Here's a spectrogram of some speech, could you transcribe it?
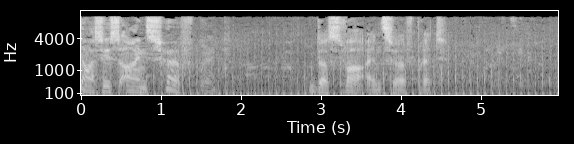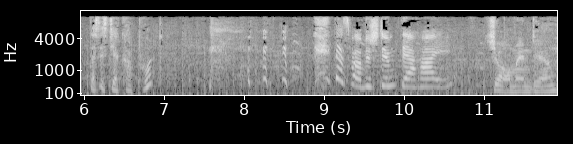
Das ist ein Surfbrett. Das war ein Surfbrett. Das ist ja kaputt. Das war bestimmt der Hai. Ja, mein Herrn,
